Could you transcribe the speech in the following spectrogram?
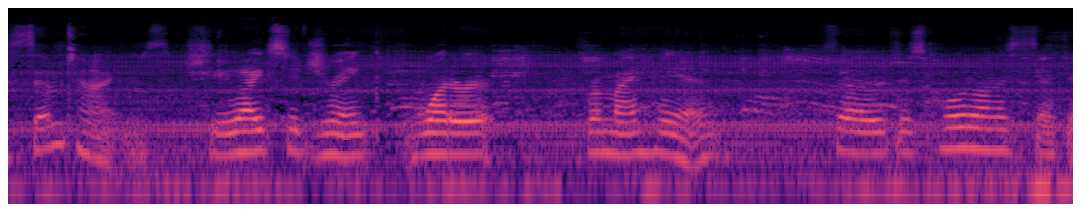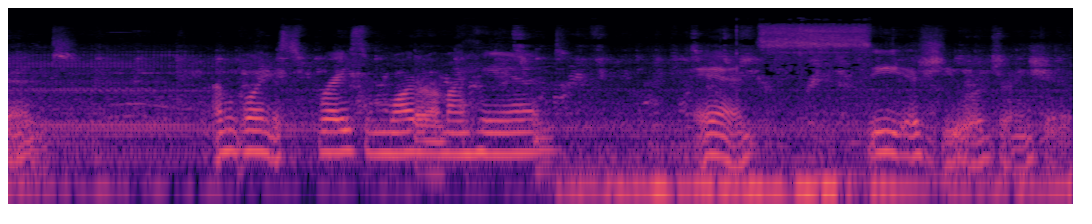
Sometimes she likes to drink water from my hand. So just hold on a second. I'm going to spray some water on my hand and see if she will drink it.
